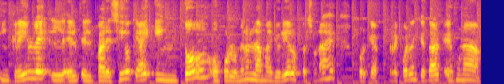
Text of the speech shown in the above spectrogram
increíble el, el, parecido que hay en todos, o por lo menos la mayoría de los personajes, porque recuerden que Dark es una,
